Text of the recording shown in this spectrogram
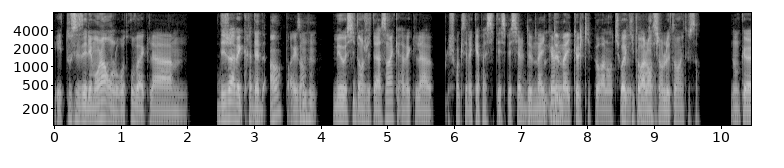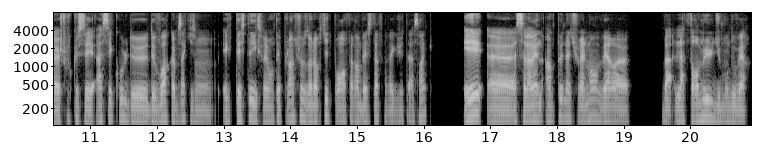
Et tous ces éléments-là, on le retrouve avec la. Déjà avec Red Dead 1 par exemple, Mhm. mais aussi dans GTA V avec la. Je crois que c'est la capacité spéciale de Michael. De Michael qui peut ralentir. Ouais, le qui peut ralentir le temps et tout ça. Donc euh, je trouve que c'est assez cool de, de voir comme ça qu'ils ont e- testé, expérimenté plein de choses dans leur titre pour en faire un best-of avec GTA V. Et euh, ça m'amène un peu naturellement vers euh, bah, la formule du monde ouvert.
